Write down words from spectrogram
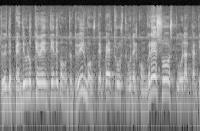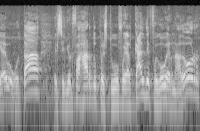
Entonces depende uno que ve, entiende como continuismo. Usted, Petro, estuvo en el Congreso, estuvo en la alcaldía de Bogotá, el señor Fajardo, pues estuvo, fue alcalde, fue gobernador,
